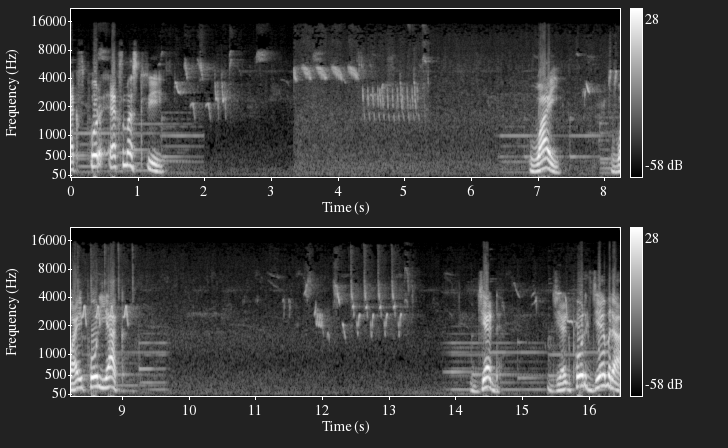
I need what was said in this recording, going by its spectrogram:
X for X minus three Y Y for yak Z Z for zebra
